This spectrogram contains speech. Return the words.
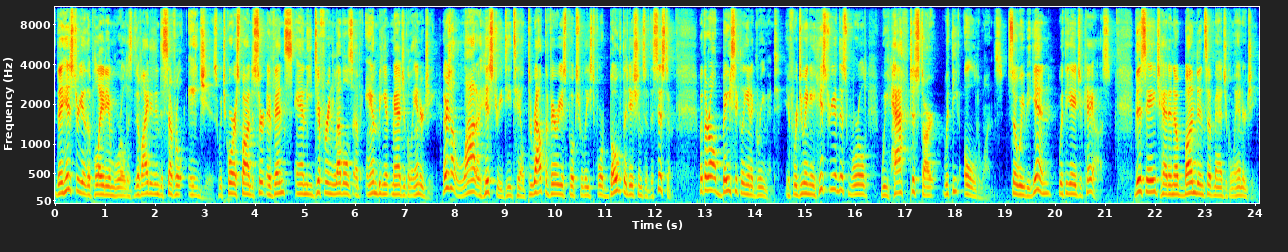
The history of the Palladium world is divided into several ages, which correspond to certain events and the differing levels of ambient magical energy. There's a lot of history detailed throughout the various books released for both editions of the system, but they're all basically in agreement. If we're doing a history of this world, we have to start with the old ones. So we begin with the Age of Chaos. This age had an abundance of magical energy.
